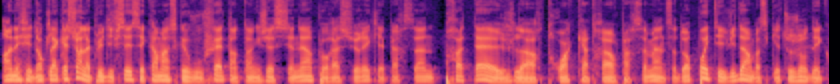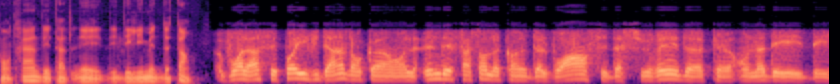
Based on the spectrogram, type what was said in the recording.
En effet. Donc, la question la plus difficile, c'est comment est-ce que vous faites en tant que gestionnaire pour assurer que les personnes protègent leurs 3-4 heures par semaine? Ça ne doit pas être évident parce qu'il y a toujours des contraintes, des, limites de temps. Voilà, c'est pas évident. Donc, euh, une des façons de, le voir, c'est d'assurer qu'on a des,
